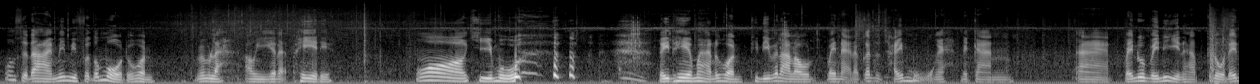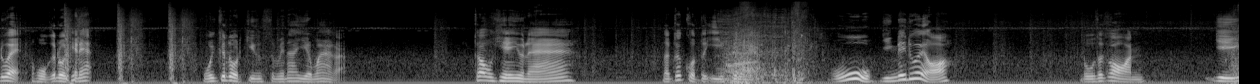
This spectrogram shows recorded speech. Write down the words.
โอ้เสียดายไม่มีโฟโต้โหมดทุกคน ไม่เป็นไร เอางี้ก็ได้เท่ดิว้ขี่หมูเฮ้ยเท่มากทุกคน ทีนี้เวลาเราไปไหนเราก็จะใช้หมูไงในการอ่าไปนู่นไปนี่นะครับ กระโดดได้ด้วย โอ้โหกระโดดแค่เนี้ยโอ้ยกระโดดกินสเตมิน่าเยอะมากอะ่ะ ก็โอเคอยู่นะ แล้วก็กดตัว E คืออะไรอะโอ้ยิงได้ด้วยเหรอ ดูซะก่อน ยิง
